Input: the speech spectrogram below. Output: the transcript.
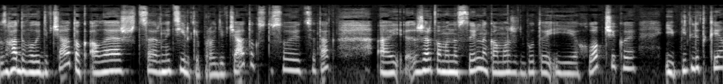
згадували дівчаток, але ж це не тільки про дівчаток стосується, так жертвами насильника можуть бути і хлопчики, і підлітки,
